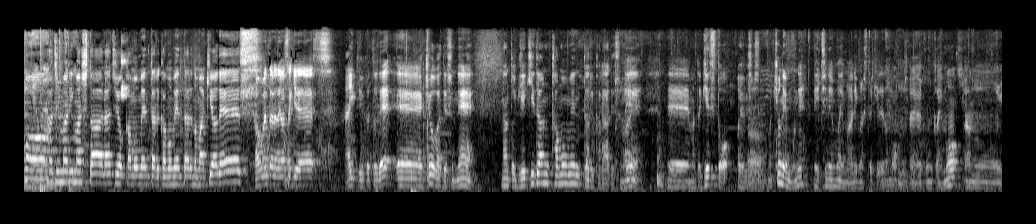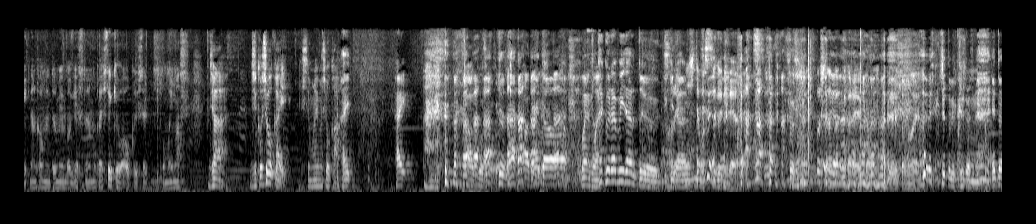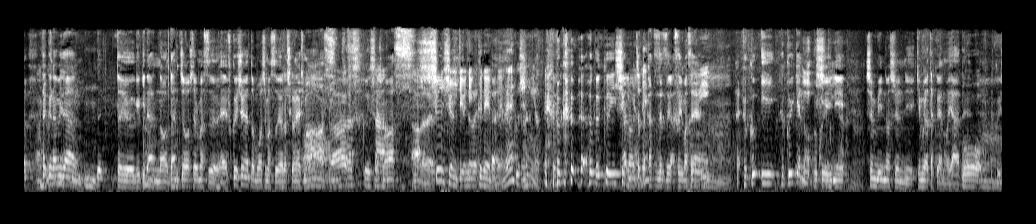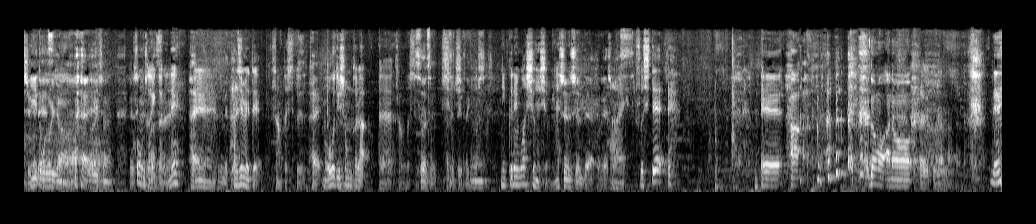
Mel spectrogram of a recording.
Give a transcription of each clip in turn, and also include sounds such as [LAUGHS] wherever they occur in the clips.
うも始まりました。ラジオカモメンタルカモメンタルの牧雄です。カモメンタルの岩崎です。はいということで、えー今日はですねなんと劇団カモメンタルからですね、えーまたゲストをお呼びさせて、うん。まあ、去年もね1年前もありましたけれども、ん。えー今回も、あのー劇団カモメンタルメンバーをゲストにお迎えして今日はお送りしたいと思います。じゃあ自己紹介してもらいましょうか。はい。はい。あ、どうぞどうぞ。あ、どうえっぞ。と、ごめんごめん桜美団というそ劇団れに。してもすぐにだよねそうですね。少しなかったから出ると思うよちょっとびっくりしました。えっと、桜美団という劇団の団長をしております、えー福井俊也と申します。よろしくお願いします。あ福井さん願いします。あシュンシュンっていうニックネームだよね福春やって福井俊あの、也ねちょっと滑舌がすいません。福井はい福井、福井県の福井に、春便の春に木村拓哉の矢でお、福井俊いい也です。とこ取りじゃん。今回からね、はい。えー初めて。初めて参加してくれる、はい。まあ、オーディションから、えー参加してくれる。そうです。させていただきました。うん。ニックネームはシュンシュンね。シュンシュンでお願いしまはい。す。そしてえー、あ、[LAUGHS] どうも、あの、肩書き何なんだ。ね、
